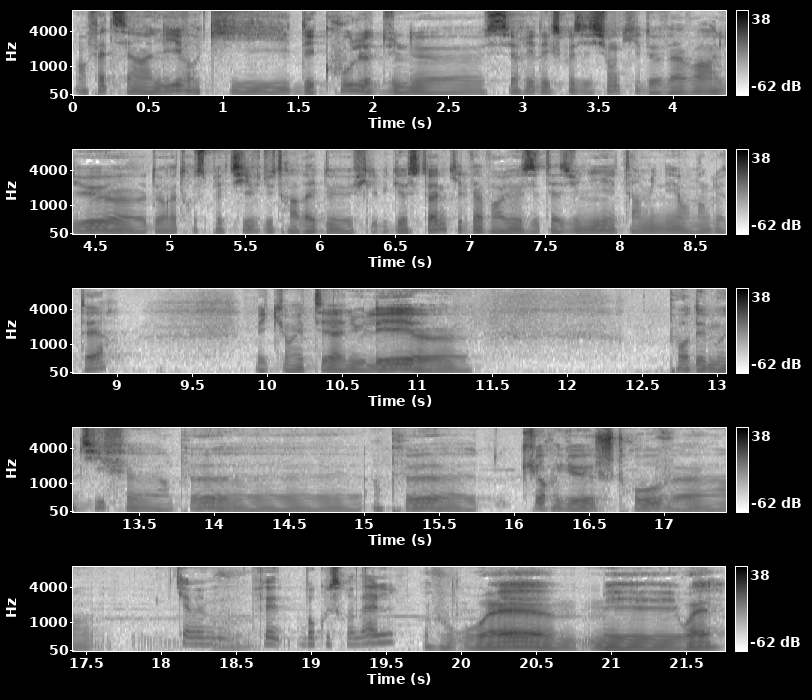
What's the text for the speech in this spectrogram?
En fait, c'est un livre qui découle d'une série d'expositions qui devait avoir lieu euh, de rétrospective du travail de Philip Guston, qui devait avoir lieu aux États-Unis et terminé en Angleterre, mais qui ont été annulées euh, pour des motifs euh, un peu, un peu curieux, je trouve. Qui a même fait beaucoup de scandales. Ouais, mais ouais,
